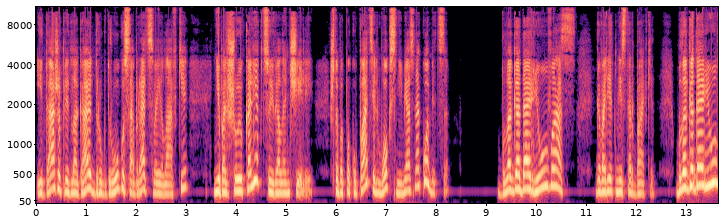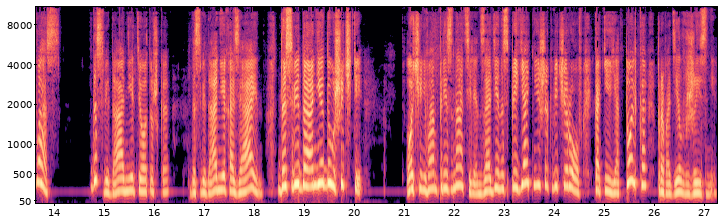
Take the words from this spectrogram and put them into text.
и даже предлагают друг другу собрать в своей лавке небольшую коллекцию виолончелей, чтобы покупатель мог с ними ознакомиться. «Благодарю вас!» — говорит мистер Бакет. «Благодарю вас!» «До свидания, тетушка!» До свидания, хозяин! До свидания, душечки! Очень вам признателен за один из приятнейших вечеров, какие я только проводил в жизни.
